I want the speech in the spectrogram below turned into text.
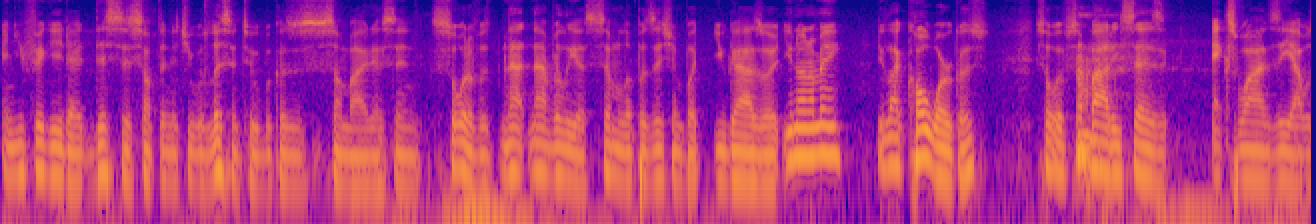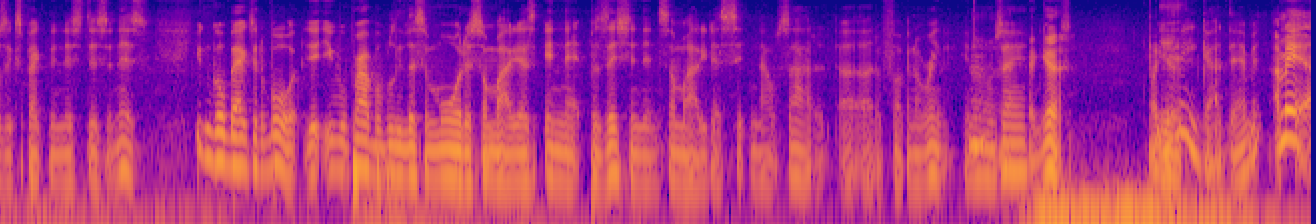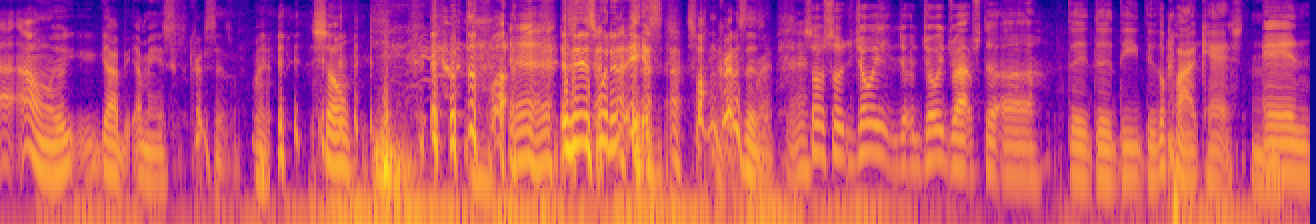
and you figure that this is something that you would listen to because it's somebody that's in sort of a not not really a similar position, but you guys are, you know what I mean? You're like co-workers. So if somebody says X, Y, and Z, I was expecting this, this, and this. You can go back to the board. You, you will probably listen more to somebody that's in that position than somebody that's sitting outside of, uh, of the fucking arena. You know what I'm saying? I guess. I I guess. mean, God damn it. I mean, I, I don't know. You, you gotta be. I mean, it's criticism. So what the fuck? it is what it is. It's fucking criticism. Yeah. so so Joey Joey drops the uh the the the the, the podcast Mm-hmm. and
